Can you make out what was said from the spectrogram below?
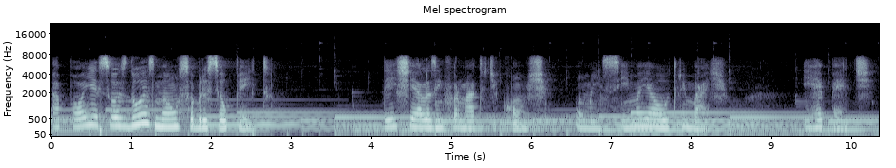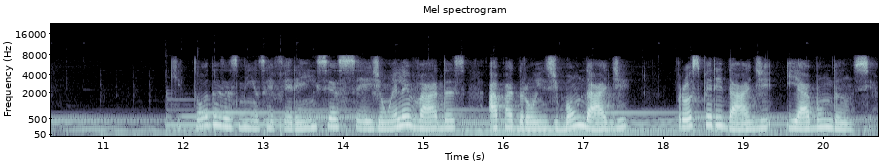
Apoie as suas duas mãos sobre o seu peito. Deixe elas em formato de concha, uma em cima e a outra embaixo. E repete: Que todas as minhas referências sejam elevadas a padrões de bondade, prosperidade e abundância.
